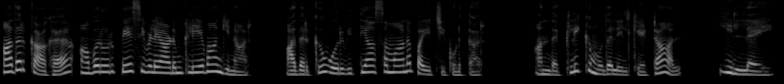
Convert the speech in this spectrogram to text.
அதற்காக அவர் ஒரு பேசி விளையாடும் கிளியை வாங்கினார். அதற்கு ஒரு வித்தியாசமான பயிற்சி கொடுத்தார். அந்த கிளிக்கு முதலில் கேட்டால் இல்லை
